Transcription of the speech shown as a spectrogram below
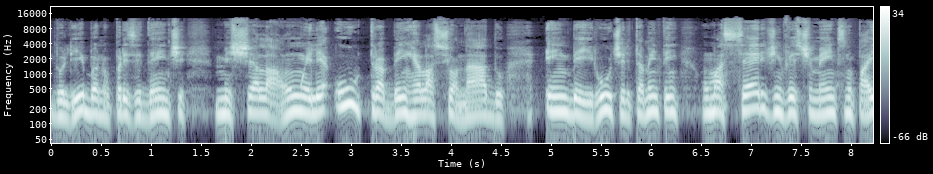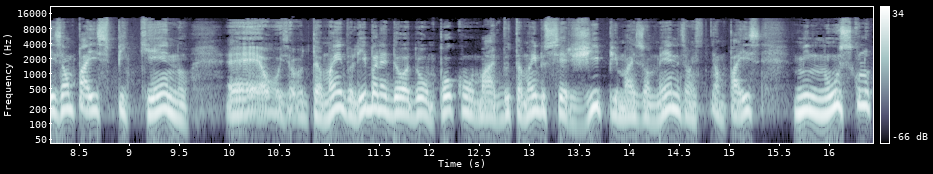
do Líbano, o presidente Michel Aoun, ele é ultra bem relacionado em Beirute, ele também tem uma série de investimentos no país, é um país pequeno, é, o, o, tamanho do Líbano é do, do, um pouco do tamanho do Sergipe, mais ou menos, é um, é um país minúsculo,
